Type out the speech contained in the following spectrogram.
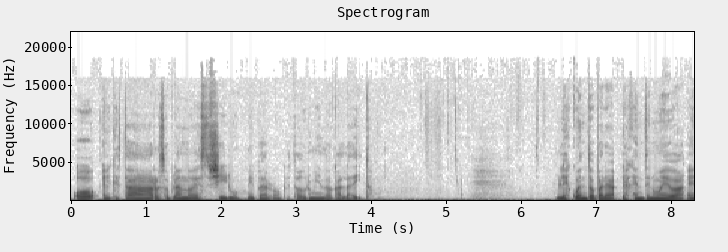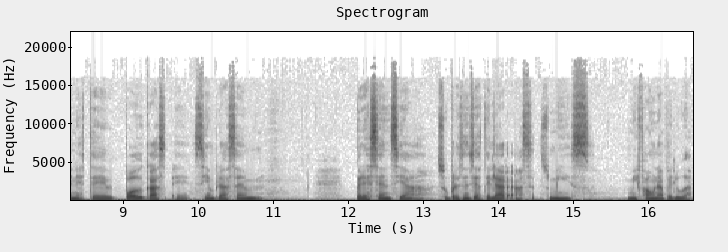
O el que está resoplando es Shiru, mi perro, que está durmiendo acá al ladito. Les cuento para la gente nueva, en este podcast eh, siempre hacen presencia, su presencia estelar, mis, mi fauna peluda.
